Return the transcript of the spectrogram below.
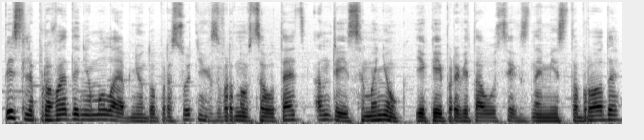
Після проведення молебню до присутніх звернувся отець Андрій Семенюк, який привітав усіх з днем міста Броди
